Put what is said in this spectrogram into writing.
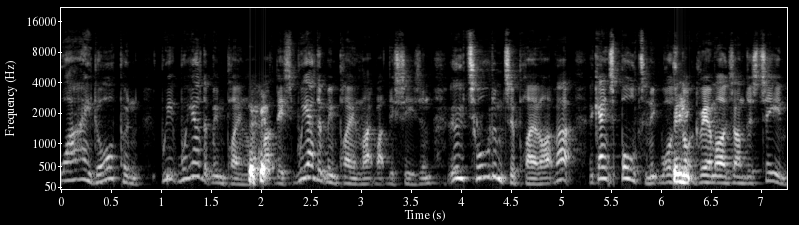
wide open. We, we hadn't been playing like that this. We hadn't been playing like that this season. Who told them to play like that against Bolton? It was not Graham Alexander's team.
